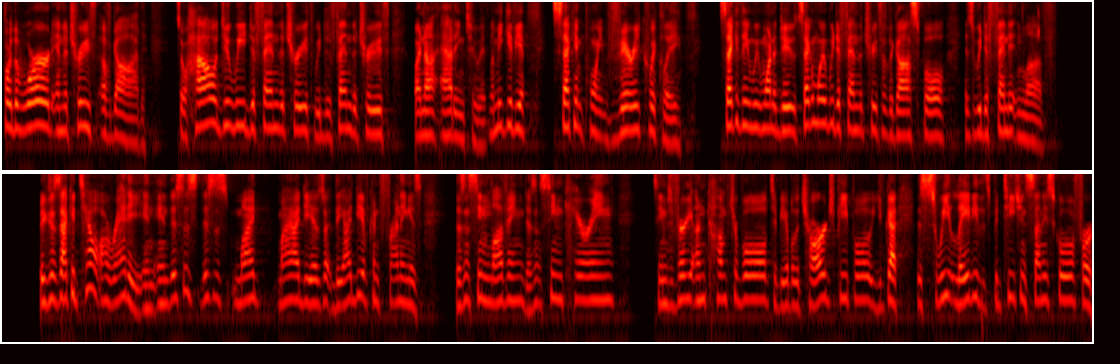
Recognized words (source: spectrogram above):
for the Word and the truth of God. So, how do we defend the truth? We defend the truth by not adding to it. Let me give you a second point very quickly. Second thing we want to do, second way we defend the truth of the gospel is we defend it in love. Because I could tell already, and, and this is this is my my idea is the idea of confronting is doesn't seem loving, doesn't seem caring, Seems very uncomfortable to be able to charge people. You've got this sweet lady that's been teaching Sunday school for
